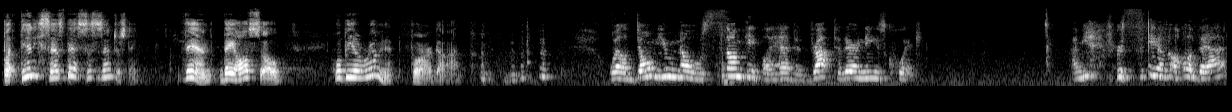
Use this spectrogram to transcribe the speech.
But then he says this. This is interesting. Then they also will be a remnant for our God. Well, don't you know some people had to drop to their knees quick? I mean, after seeing all of that,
